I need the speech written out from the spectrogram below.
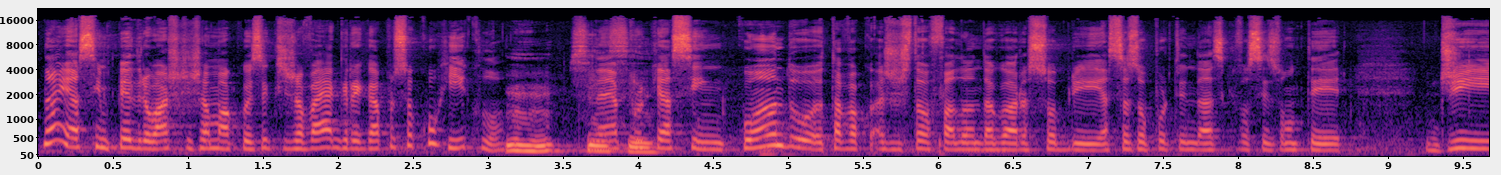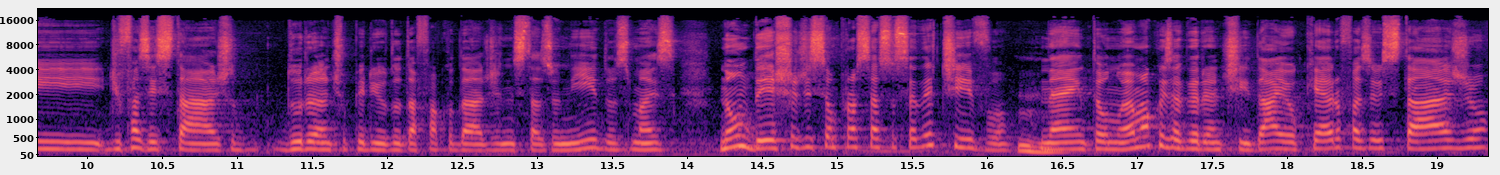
Não, e assim, Pedro, eu acho que já é uma coisa que já vai agregar para o seu currículo. Uhum, sim, né? sim. Porque assim, quando eu tava, a gente estava falando agora sobre essas oportunidades que vocês vão ter de, de fazer estágio durante o período da faculdade nos Estados Unidos, mas não deixa de ser um processo seletivo, Uhum. né? Então não é uma coisa garantida. Ah, eu quero fazer o estágio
